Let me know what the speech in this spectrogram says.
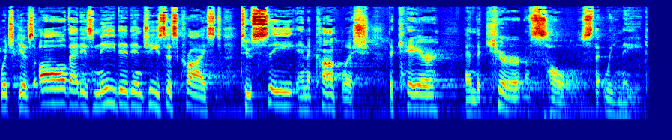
which gives all that is needed in Jesus Christ to see and accomplish the care and the cure of souls that we need.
